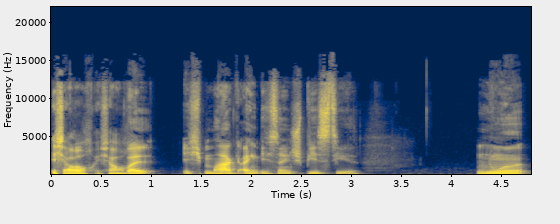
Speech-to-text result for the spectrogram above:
Ich auch, ich auch. weil ich mag eigentlich seinen Spielstil. Nur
